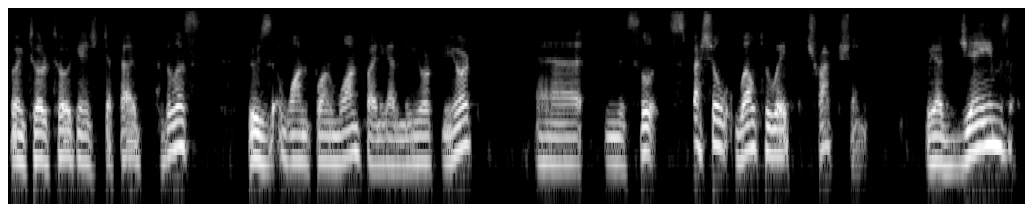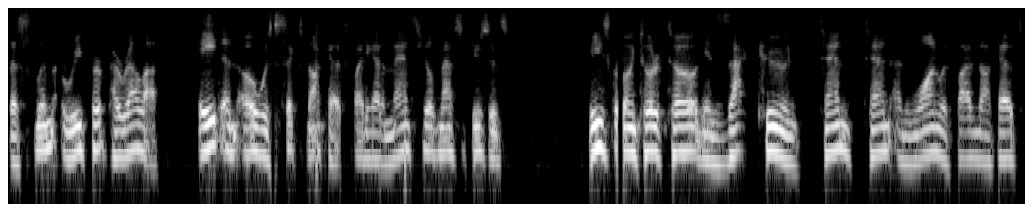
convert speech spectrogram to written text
going toe to toe against Jakai Pavilis, who's 1, 4, and 1, fighting out of New York, New York. Uh, in the special welterweight attraction, we have James the Slim Reaper Perella, 8 and 0 with six knockouts, fighting out of Mansfield, Massachusetts. He's going toe to toe against Zach Kuhn, 10, 10 and 1 with five knockouts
